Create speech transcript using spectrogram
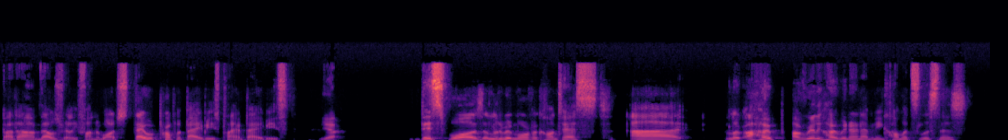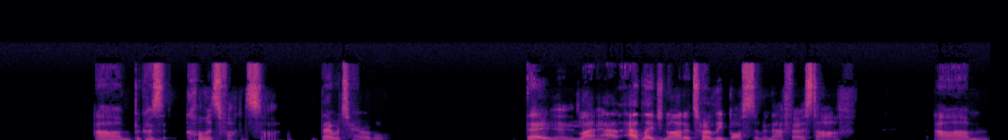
but um, that was really fun to watch. They were proper babies playing babies. Yep. This was a little bit more of a contest. Uh, look, I hope, I really hope we don't have any Comets listeners um, because Comets fucking suck. They were terrible. They Mm. like Adelaide United totally bossed them in that first half. Um,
